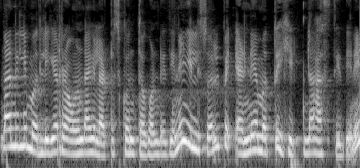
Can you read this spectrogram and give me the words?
ನಾನಿಲ್ಲಿ ಮೊದಲಿಗೆ ರೌಂಡಾಗಿ ಲಟ್ಟಿಸ್ಕೊಂಡು ತೊಗೊಂಡಿದ್ದೀನಿ. ಇಲ್ಲಿ ಸ್ವಲ್ಪ ಎಣ್ಣೆ ಮತ್ತು ಹಿಟ್ಟನ್ನ ಹಾಸ್ತಿದ್ದೀನಿ.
